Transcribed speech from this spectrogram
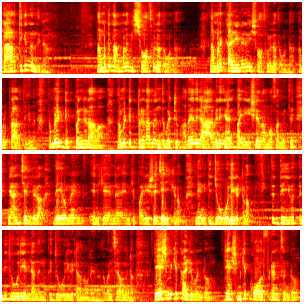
പ്രാർത്ഥിക്കുന്നത് എന്തിനാ? നമുക്ക് നമ്മളെ വിശ്വാസമില്ലാത്തതുകൊണ്ടാണ് നമ്മുടെ കഴിവിന് വിശ്വാസമില്ലാത്തതുകൊണ്ടാണ് നമ്മൾ പ്രാർത്ഥിക്കുന്നത്. നമ്മൾ ഡിപ്പെൻഡ് ആവാം. നമ്മൾ ഡിപ്പെൻഡ് ആകുമ്പോൾ എന്ത് പറ്റും? അതായത് രാവിലെ ഞാൻ പരീക്ഷ പോകുന്ന സമയത്ത് ഞാൻ ചെല്ലുക. ദൈവമേ എനിക്ക് എന്നെ എനിക്ക് പരീക്ഷ ജയിക്കണം. അല്ലെങ്കിൽ എനിക്ക് ജോലി കിട്ടണം. ഇത് ദൈവത്തിന്റെ ജോലിയല്ല നിങ്ങൾക്ക് ജോലി കിട്ടാന്ന് പറയുന്നത്. മനസ്സിലാവുന്നുണ്ടോ? രേഷ്മയ്ക്ക് കഴിവുണ്ടോ? രേഷ്മയ്ക്ക് കോൺഫിഡൻസ് ഉണ്ടോ?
